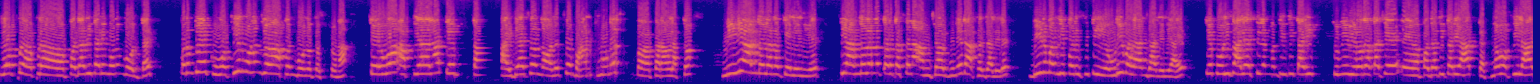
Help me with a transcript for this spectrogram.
लोक प्र- प्र- पदाधिकारी म्हणून बोलतायत. परंतु एक वकील म्हणून जेव्हा आपण बोलत असतो ना तेव्हा आपल्याला ते कायद्याचं नॉलेजचं भान ठेवूनच अं, करावं लागतं. मीही आंदोलनं केलेली आहेत. ती आंदोलनं करत असताना आमच्यावर गुन्हे दाखल झालेले आहेत. बीड मधली परिस्थिती एवढी भयान झालेली आहे. ते पोलीस आले असतील आणि म्हणतील की ताई तुम्ही विरोधकाचे पदाधिकारी आहात त्यातनं वकील आहात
